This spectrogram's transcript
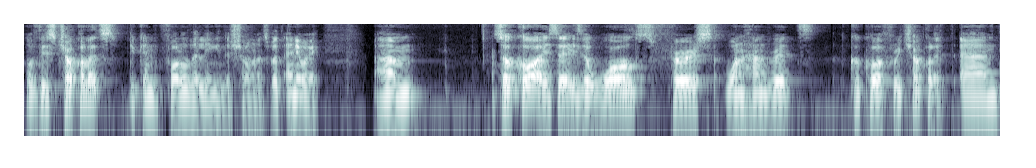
of these chocolates, you can follow the link in the show notes. But anyway, um, so Koa is a, is the world's first 100 cocoa free chocolate, and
